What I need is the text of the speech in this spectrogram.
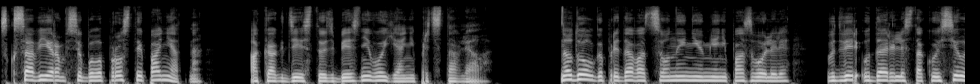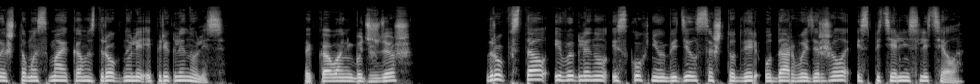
С Ксавьером все было просто и понятно а как действовать без него я не представляла. Но долго предаваться унынию мне не позволили. В дверь ударили с такой силой, что мы с Майком вздрогнули и переглянулись. «Ты кого-нибудь ждешь?» Друг встал и выглянул из кухни, убедился, что дверь удар выдержала и с петель не слетела.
